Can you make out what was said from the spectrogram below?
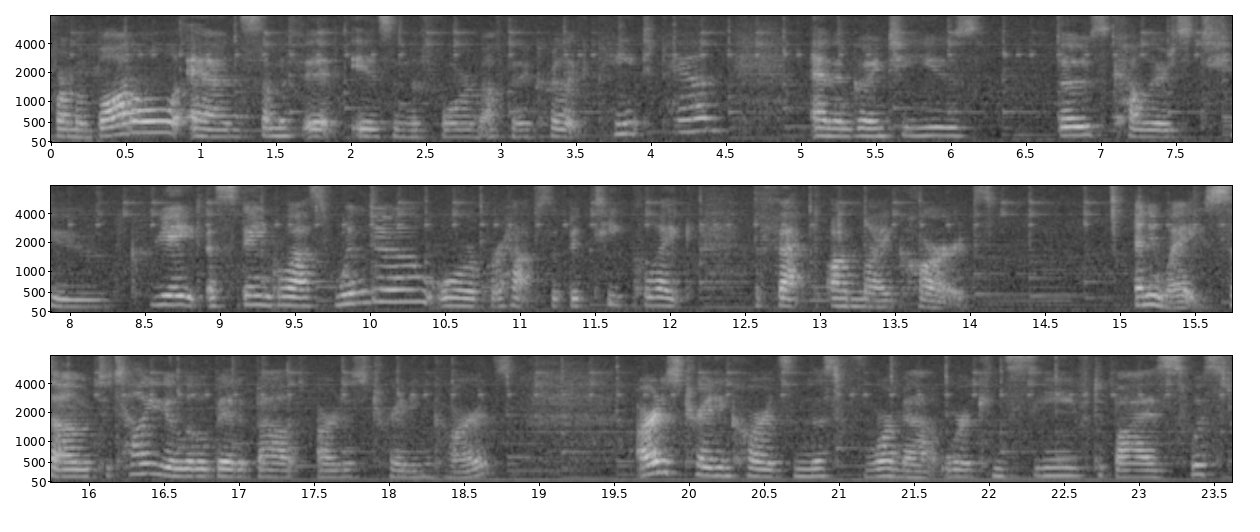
from a bottle and some of it is in the form of an acrylic paint pen and I'm going to use those colors to create a stained glass window or perhaps a batik-like effect on my cards. Anyway, so to tell you a little bit about artist trading cards, artist trading cards in this format were conceived by a Swiss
